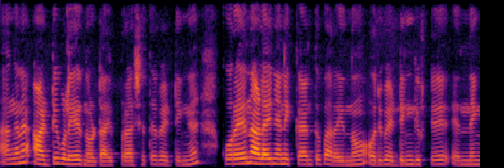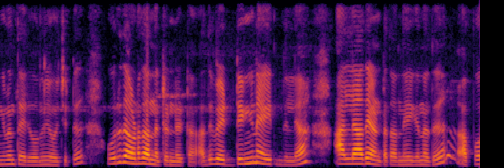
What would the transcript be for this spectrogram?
അങ്ങനെ അടിപൊളിയായിരുന്നു കേട്ടോ ഇപ്രാവശ്യത്തെ വെഡ്ഡിങ് കുറേ നാളായി ഞാൻ ഇക്കാനത്ത് പറയുന്നു ഒരു വെഡ്ഡിങ് ഗിഫ്റ്റ് എന്തെങ്കിലും തരുമോ എന്ന് ചോദിച്ചിട്ട് ഒരു തവണ തന്നിട്ടുണ്ട് കേട്ടോ അത് വെഡ്ഡിങ്ങിനായിരുന്നില്ല അല്ലാതെയാണ് കേട്ടോ തന്നിരിക്കുന്നത്. അപ്പോൾ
